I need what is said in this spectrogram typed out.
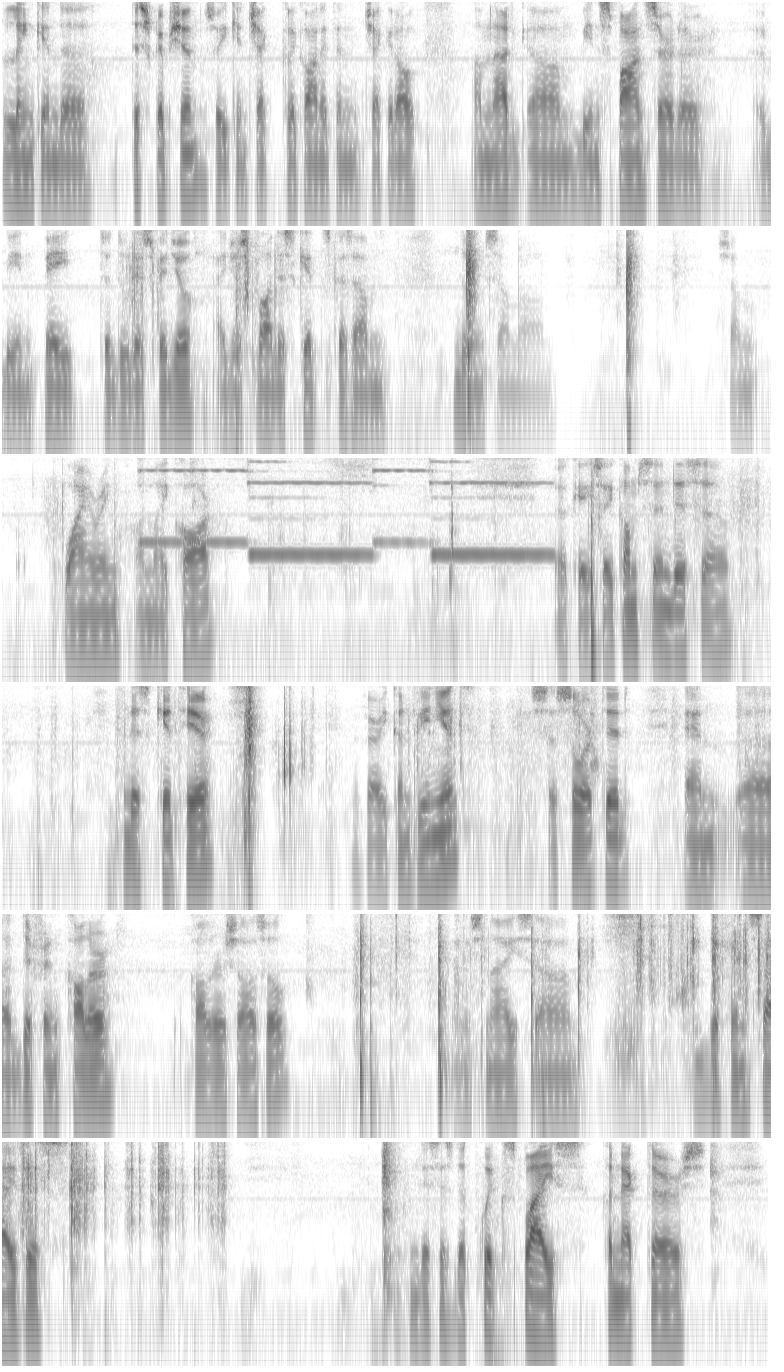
link in the description so you can check click on it and check it out. I'm not um, being sponsored or being paid to do this video. I just bought this kit because i'm doing some um, some wiring on my car. Okay so it comes in this uh, in this kit here very convenient. It's assorted and uh, different color colors also. And it's nice um, different sizes. And this is the quick splice connectors.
